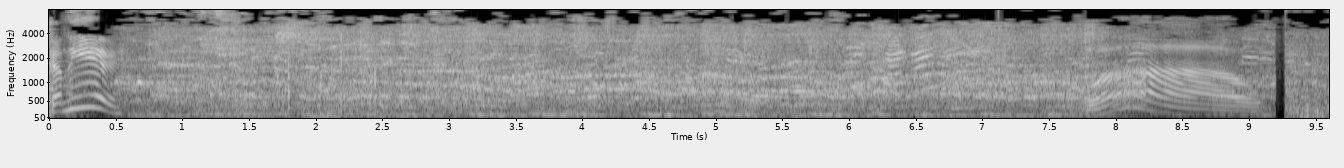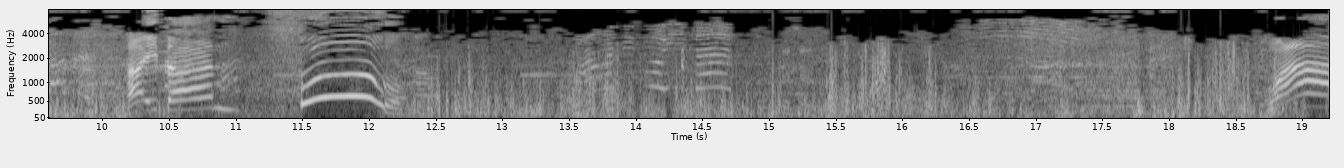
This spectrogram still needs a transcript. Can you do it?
Come here! Wow! Hi, Ethan! Woo! Wow!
